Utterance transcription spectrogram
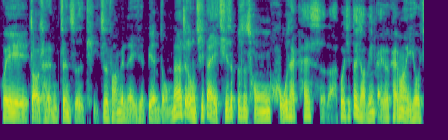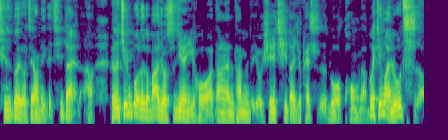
会造成政治体制方面的一些变动。那这种期待其实不是从胡才开始的，过去邓小平改革开放以后，其实都有这样的一个期待了哈。可是经过这个八九事件以后啊，当然他们有些期待就开始落空了。不过尽管如此啊，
